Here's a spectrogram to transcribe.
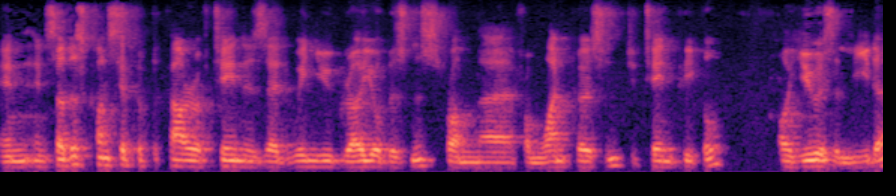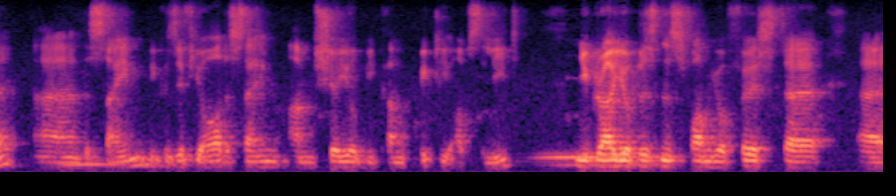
And, and so this concept of the power of 10 is that when you grow your business from, uh, from one person to 10 people, are you as a leader uh, the same? Because if you are the same, I'm sure you'll become quickly obsolete. You grow your business from your first uh, uh,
